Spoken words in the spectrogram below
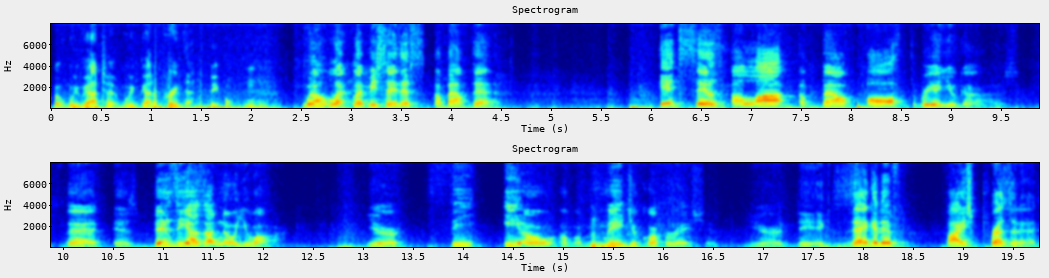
but we've got to, we've got to prove that to people. Mm-hmm. Well, let, let me say this about that. It says a lot about all three of you guys that as busy as I know you are, you're CEO of a major corporation, you're the executive vice president,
